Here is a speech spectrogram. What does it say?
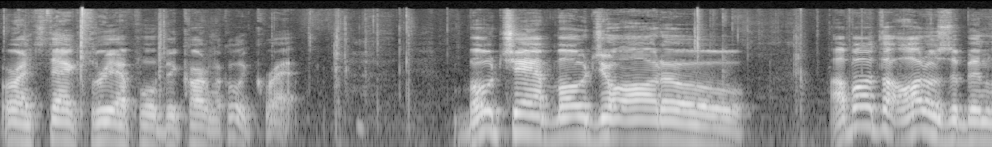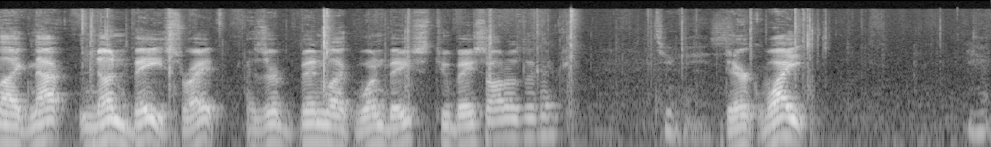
or on stack three I pull a big card. I'm like, holy crap! Beauchamp Mojo Auto. How about the autos have been like not none base, right? Has there been like one base, two base autos? I think. Two base. Derrick White. Yep.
